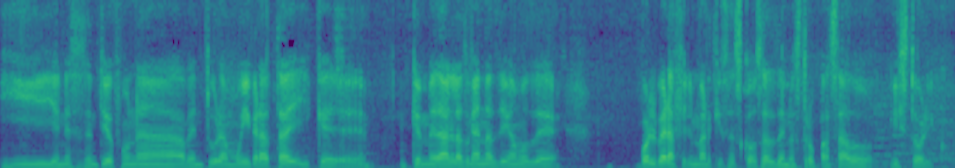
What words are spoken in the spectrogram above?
y en ese sentido fue una aventura muy grata y que, que me dan las ganas, digamos, de volver a filmar quizás cosas de nuestro pasado histórico.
